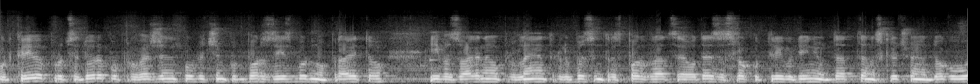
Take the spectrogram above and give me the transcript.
Открива процедура по провеждане на публичен подбор за избор на управител и възлагане на управление на тролейбусен транспорт в ЕОД за срок от 3 години от датата на сключване на договор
